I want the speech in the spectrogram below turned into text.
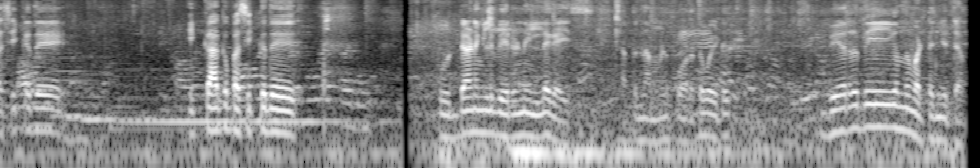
പശിക്കത്. ഇക്കാക്ക് പശിക്കത്. ഫുഡാണെങ്കിൽ വരണില്ല ഗൈസ് അപ്പം നമ്മൾ പുറത്ത് പോയിട്ട് വെറുതെ ഒന്ന് വട്ടം ചുറ്റാം.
